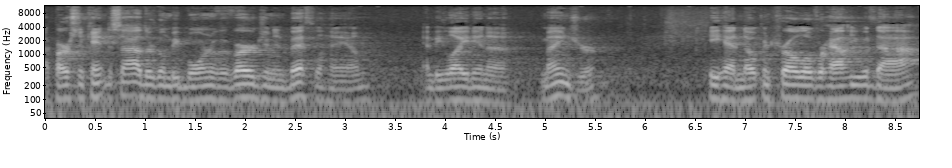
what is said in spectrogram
A person can't decide they're going to be born of a virgin in Bethlehem and be laid in a manger. He had no control over how he would die.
